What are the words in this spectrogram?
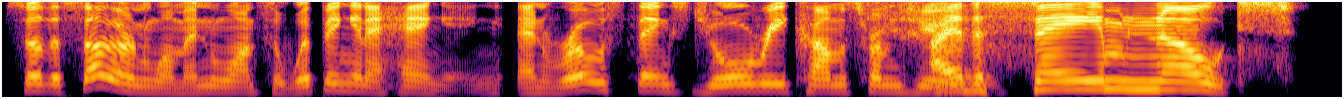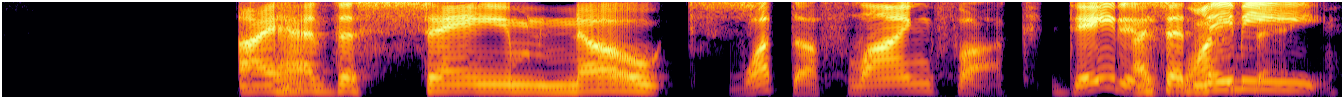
so the southern woman wants a whipping and a hanging and Rose thinks jewelry comes from Jews I had the same note. I had the same notes. what the flying fuck dated I said maybe- thing.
